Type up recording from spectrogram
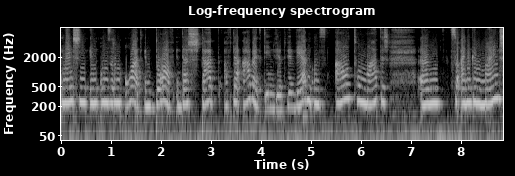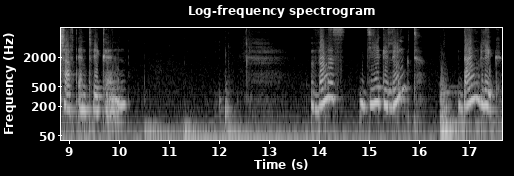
Menschen in unserem Ort, im Dorf, in der Stadt, auf der Arbeit gehen wird. Wir werden uns automatisch ähm, zu einer Gemeinschaft entwickeln. Wenn es dir gelingt, deinen Blick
